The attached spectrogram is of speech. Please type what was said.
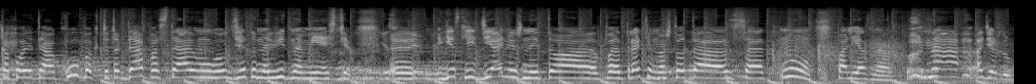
какой-то кубок, то тогда поставим его где-то на видном месте. Э, Если денежный, то потратим на что-то ну, полезное. На одежду.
